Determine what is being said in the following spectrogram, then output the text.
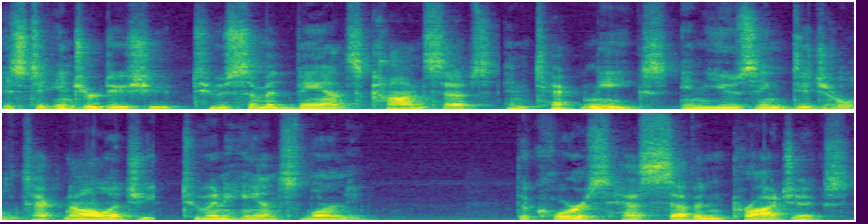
is to introduce you to some advanced concepts and techniques in using digital technology to enhance learning. The course has seven projects,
